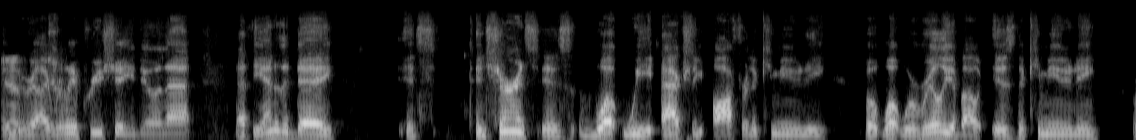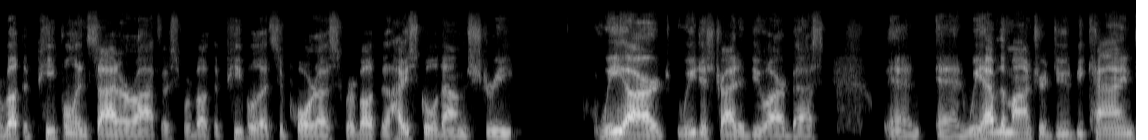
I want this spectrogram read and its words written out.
and Yeah. you I really appreciate you doing that. At the end of the day, it's insurance is what we actually offer the community, but what we're really about is the community. We're about the people inside our office. We're about the people that support us. We're about the high school down the street. We are. We just try to do our best, and and we have the mantra "Dude, be kind,"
